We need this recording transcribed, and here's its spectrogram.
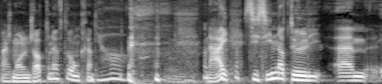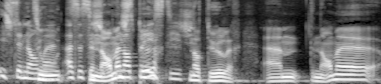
Hast du mal einen Chateauneuf getrunken? Ja, Nein, sie sind natürlich ähm, ist der Name. zu, also es der Name ist natürlich. Prestige. Natürlich. Ähm, der Name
